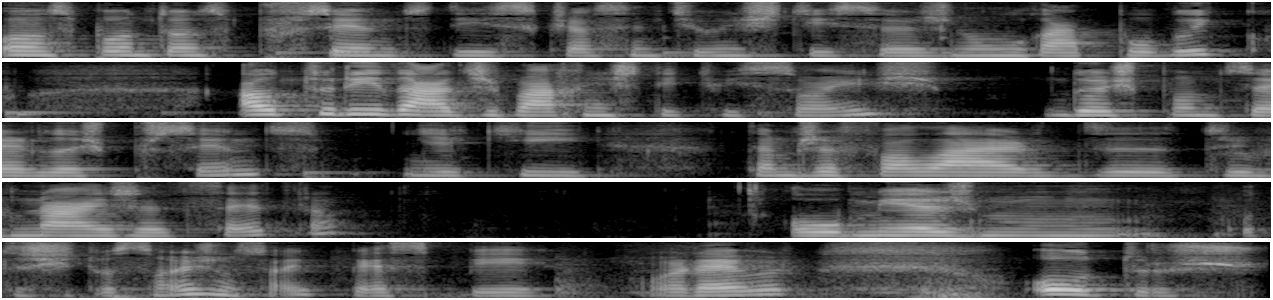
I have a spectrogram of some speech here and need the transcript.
11,11% disse que já sentiu injustiças num lugar público. Autoridades barra instituições, 2,02%. E aqui estamos a falar de tribunais, etc ou mesmo outras situações, não sei, PSP, whatever. Outros,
